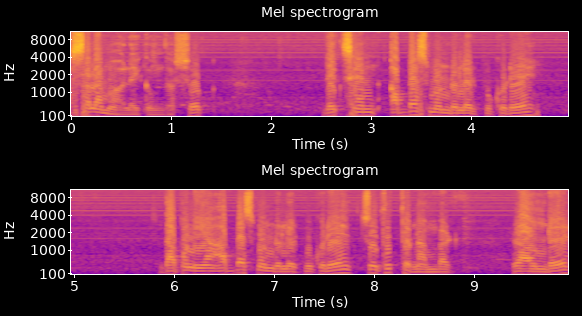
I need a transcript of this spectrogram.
আসসালামু আলাইকুম, দর্শক। দেখছেন আব্বাস মণ্ডলের পুকুরে, দাপনিয়া আব্বাস মণ্ডলের পুকুরে চতুর্থ নাম্বার রাউন্ডের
